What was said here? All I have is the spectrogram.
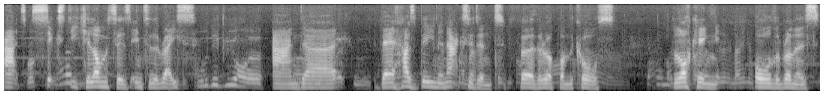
at 60 kilometres into the race and uh, there has been an accident further up on the course blocking all the runners.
